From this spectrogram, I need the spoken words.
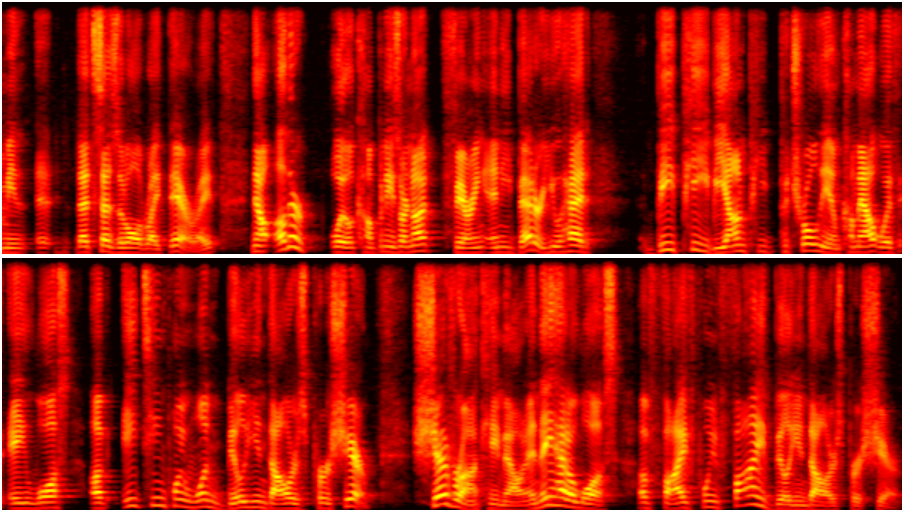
mean, eh, that says it all right there, right? Now, other oil companies are not faring any better. You had BP, Beyond Petroleum, come out with a loss of $18.1 billion per share. Chevron came out and they had a loss of $5.5 billion per share.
